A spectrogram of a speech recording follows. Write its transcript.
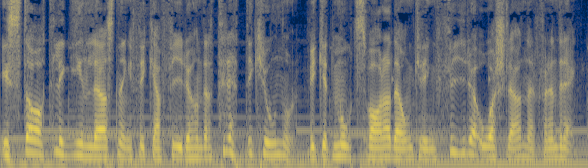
I statlig inlösning fick han 430 kronor, vilket motsvarade omkring fyra årslöner för en dräng.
